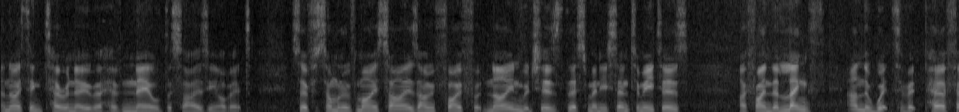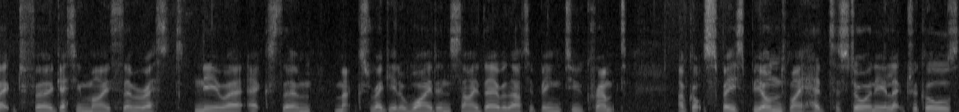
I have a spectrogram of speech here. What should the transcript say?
and I think Terra Nova have nailed the sizing of it. So for someone of my size, I'm five foot nine, which is this many centimeters. I find the length and the width of it perfect for getting my Thermarest NeoAir X-Therm Max Regular wide inside there without it being too cramped. I've got space beyond my head to store any electricals.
